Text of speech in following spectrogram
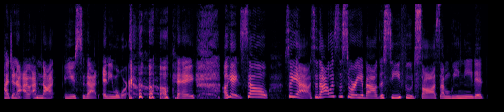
I don't know. I, I'm not used to that anymore. okay. Okay. So, so yeah. So that was the story about the seafood sauce. Um, we need it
